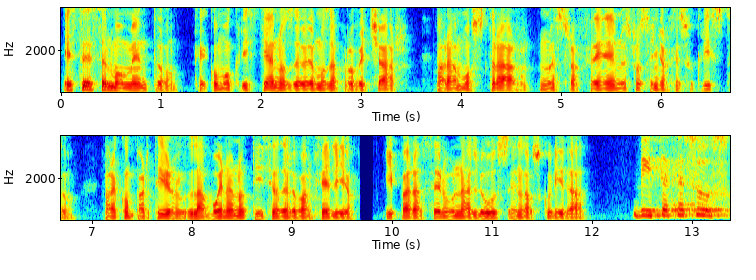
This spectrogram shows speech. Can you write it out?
Este es el momento que como cristianos debemos aprovechar para mostrar nuestra fe en nuestro Señor Jesucristo, para compartir la buena noticia del Evangelio y para hacer una luz en la oscuridad. Dice Jesús,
